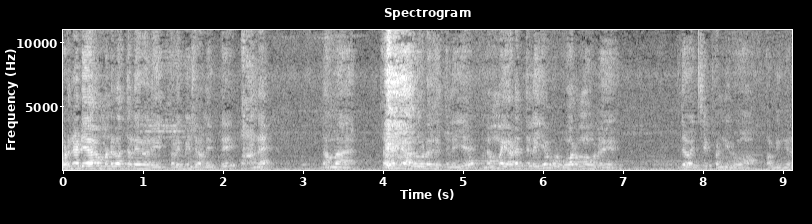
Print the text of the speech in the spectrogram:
உடனடியாக மண்டல தலைவரை தொலைபேசி அழைத்து அண்ணே நம்ம தலைமை அலுவலகத்திலேயே நம்ம இடத்துலையே ஒரு ஓரமாக ஒரு இதை வச்சு பண்ணிடுவோம் அப்படிங்கிற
